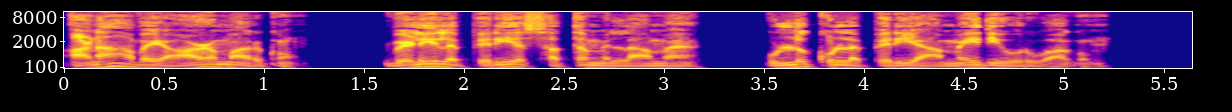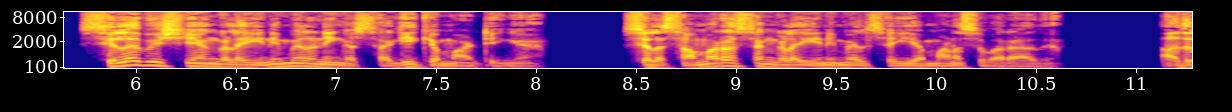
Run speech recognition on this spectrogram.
ஆனா அவை ஆழமா இருக்கும். வெளியில பெரிய சத்தம் இல்லாம உள்ளுக்குள்ள பெரிய அமைதி உருவாகும். சில விஷயங்களை இனிமேல் நீங்க சகிக்க மாட்டீங்க. சில சமரசங்களை இனிமேல் செய்ய மனசு வராது. அது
